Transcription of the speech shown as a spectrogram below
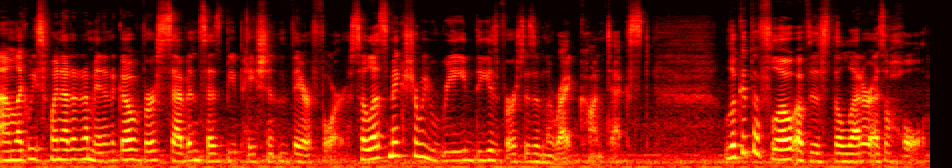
Um, like we pointed out a minute ago, verse 7 says, Be patient, therefore. So let's make sure we read these verses in the right context. Look at the flow of this, the letter as a whole.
